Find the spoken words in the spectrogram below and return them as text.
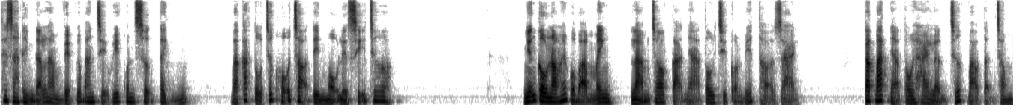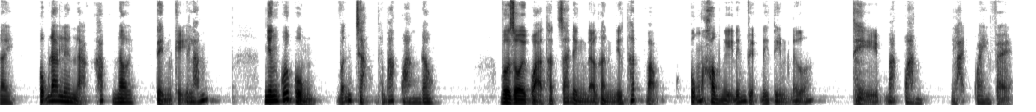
Thế gia đình đã làm việc với ban chỉ huy quân sự tỉnh và các tổ chức hỗ trợ tìm mộ liệt sĩ chưa? Những câu nói của bà minh làm cho cả nhà tôi chỉ còn biết thở dài. Các bác nhà tôi hai lần trước vào tận trong đây cũng đã liên lạc khắp nơi, tìm kỹ lắm nhưng cuối cùng vẫn chẳng thấy bác Quang đâu. Vừa rồi quả thật gia đình đã gần như thất vọng, Cũng không nghĩ đến việc đi tìm nữa, Thì bác Quang lại quay về.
